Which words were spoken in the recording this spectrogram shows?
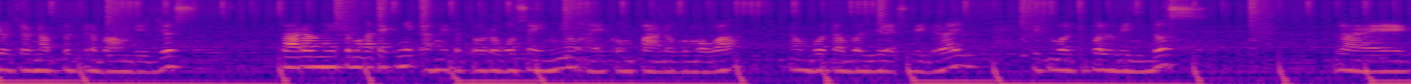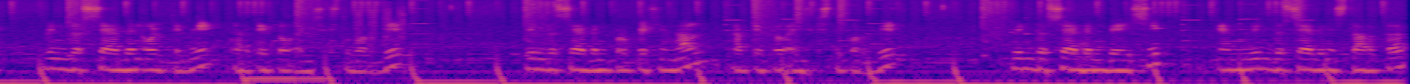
future na upload bagong videos. Sa araw na ito mga teknik, ang ituturo ko sa inyo ay kung paano gumawa ng bootable USB drive with multiple windows like Windows 7 Ultimate 32 and 64-bit Windows 7 Professional 32 and 64-bit, Windows 7 Basic, and Windows 7 Starter.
